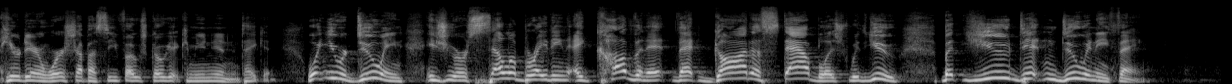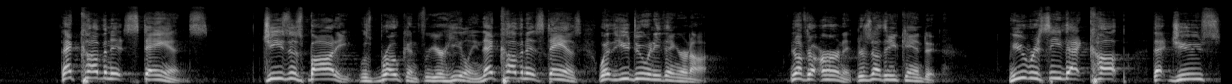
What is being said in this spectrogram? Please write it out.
here during worship, I see folks go get communion and take it. What you are doing is you are celebrating a covenant that God established with you, but you didn't do anything. That covenant stands. Jesus' body was broken for your healing. That covenant stands whether you do anything or not. You don't have to earn it, there's nothing you can do. You receive that cup, that juice,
